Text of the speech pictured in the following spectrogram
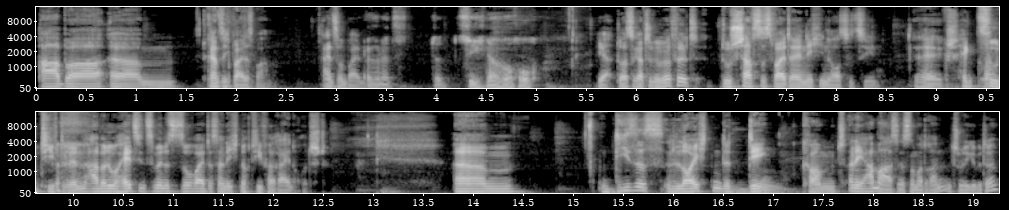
Aber ähm, du kannst nicht beides machen. Eins von beiden. Ja, dann, dann ziehe ich nachher hoch. Ja, du hast gerade schon gewürfelt. Du schaffst es weiterhin nicht, ihn rauszuziehen. Er hängt zu tief drin, aber du hältst ihn zumindest so weit, dass er nicht noch tiefer reinrutscht. Ähm, dieses leuchtende Ding kommt. Ah, nee, Amas ist nochmal dran. Entschuldige bitte.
